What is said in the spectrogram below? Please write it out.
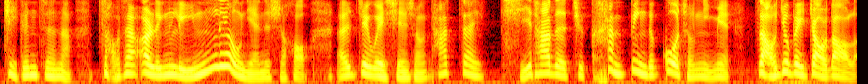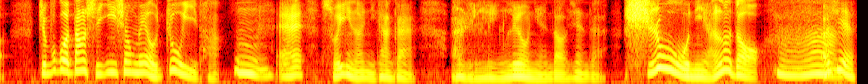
这根针啊，早在二零零六年的时候，呃，这位先生他在其他的去看病的过程里面早就被照到了，只不过当时医生没有注意他。嗯哎，所以呢，你看看，二零零六年到现在十五年了都。啊，而且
